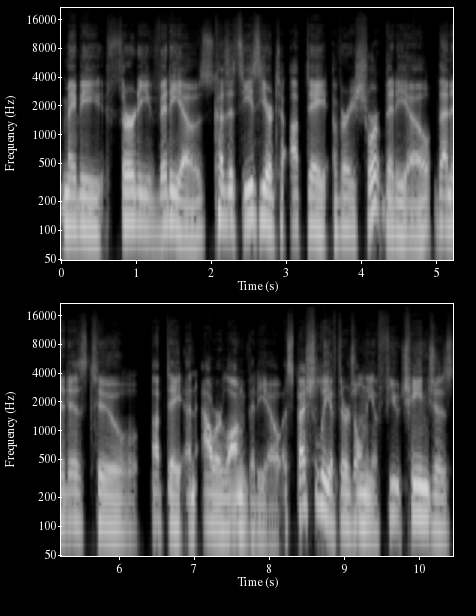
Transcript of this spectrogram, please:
maybe 30 videos because it's easier to update a very short video than it is to update an hour long video especially if there's only a few changes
